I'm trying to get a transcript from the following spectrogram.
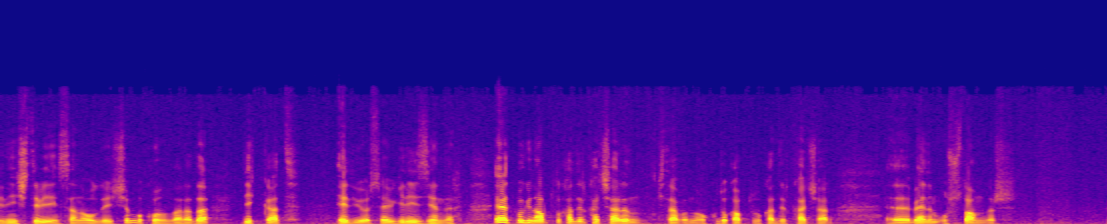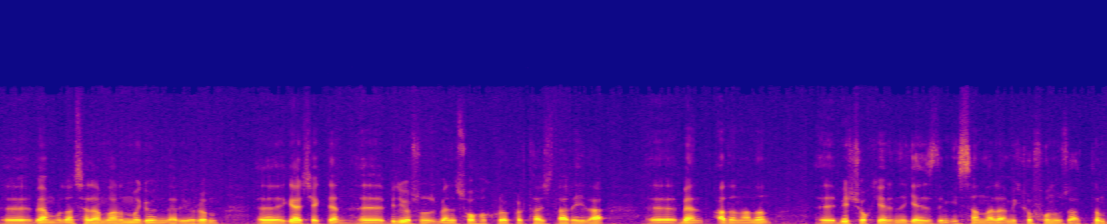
bilinçli bir insan olduğu için bu konulara da dikkat ediyor sevgili izleyenler. Evet bugün Abdülkadir Kaçar'ın kitabını okuduk. Abdülkadir Kaçar e, benim ustamdır. E, ben buradan selamlarımı gönderiyorum. E, gerçekten e, biliyorsunuz beni sokak röportajlarıyla e, ben Adana'nın e, birçok yerini gezdim. insanlara mikrofon uzattım.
